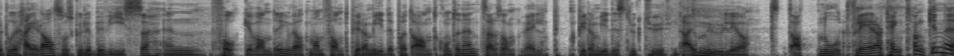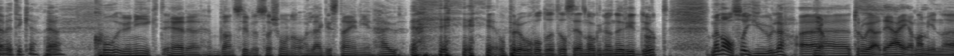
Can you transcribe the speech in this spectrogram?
Tor Heyerdahl som skulle bevise en folkevandring ved at man fant pyramider på et annet kontinent. Så er det sånn, vel, pyramidestruktur, det er jo mulig at, at noe, flere har tenkt tanken. Jeg vet ikke. Ja. Hvor unikt er det blant sivilisasjoner å legge stein i en haug? og prøve å få det til å se noenlunde ryddig ut. Men altså hjulet, eh, ja. tror jeg, det er en av mine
